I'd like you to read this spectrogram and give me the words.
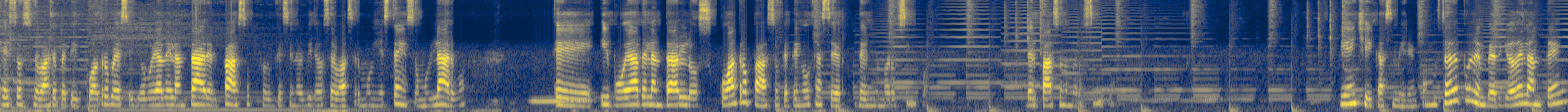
Esto se va a repetir cuatro veces. Yo voy a adelantar el paso porque si no el video se va a hacer muy extenso, muy largo. Eh, y voy a adelantar los cuatro pasos que tengo que hacer del número 5. Del paso número 5. Bien chicas, miren, como ustedes pueden ver, yo adelanté,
